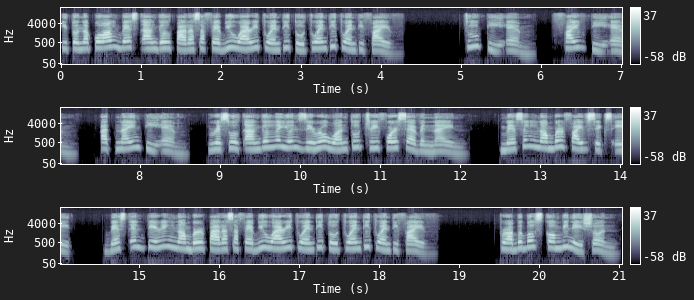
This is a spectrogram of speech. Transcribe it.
Ito na po ang best angle para sa February 22, 2025. 2 p.m., 5 p.m., at 9 p.m. Result angle ngayon 01234779. Messing number 568. Best and pairing number para sa February 22, 2025. Probables combination.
